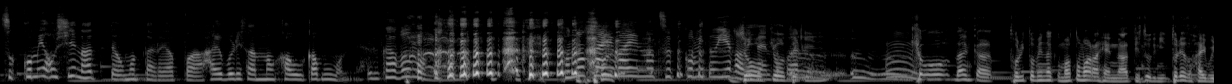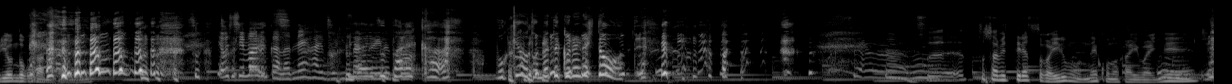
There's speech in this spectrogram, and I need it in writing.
ツッコミ欲しいなって思ったらやっぱハイブリさんの顔浮かぶもんね。浮かぶもんね。この界隈のツッコミといえばみたいなとこある。状況的に。うんうんうん。今日なんか取り留めなくまとまらへんなっていう時にとりあえずハイブリ読んどこうかなでも 閉まるからねハイブリさんとりあえずがいると誰かボケを止めてくれる人をってと喋ってるやつとかいるもんねこの界隈ね、いる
